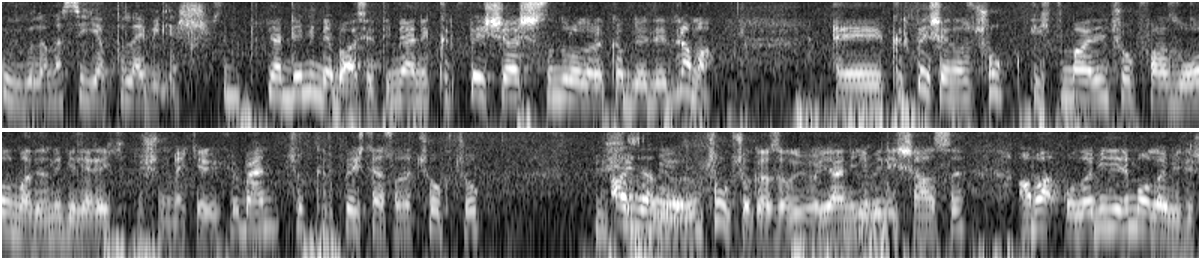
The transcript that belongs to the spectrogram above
uygulaması yapılabilir? Yani demin de bahsettim. Yani 45 yaş sınır olarak kabul edilebilir ama e, 45 yaşından çok ihtimalin çok fazla olmadığını bilerek düşünmek gerekiyor. Ben çok 45'ten sonra çok çok düşünmüyorum. Azalıyor. Çok çok azalıyor. Yani gebelik şansı ama olabilir mi? Olabilir.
